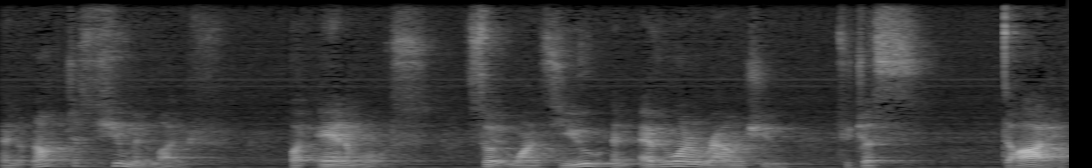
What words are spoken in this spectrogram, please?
and not just human life, but animals. So it wants you and everyone around you to just die.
